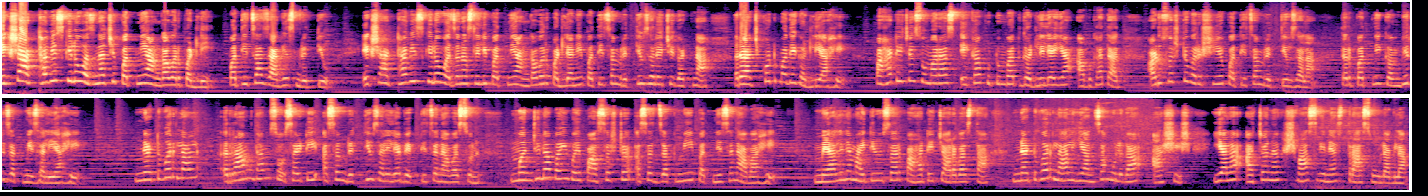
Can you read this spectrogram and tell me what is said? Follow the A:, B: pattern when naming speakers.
A: एकशे अठ्ठावीस किलो वजनाची पत्नी अंगावर पडली. पतीचा जागीच मृत्यू. एकशे अठ्ठावीस किलो वजन असलेली पत्नी अंगावर पडल्याने पतीचा मृत्यू झाल्याची घटना राजकोटमध्ये घडली आहे. पहाटेच्या सुमारास एका कुटुंबात घडलेल्या या अपघातात अडुसष्ट वर्षीय पतीचा मृत्यू झाला तर पत्नी गंभीर जखमी झाली आहे. नटवरलाल रामधाम सोसायटी असं मृत्यू झालेल्या व्यक्तीचं नाव असून मंजुलाबाई वय पासष्ट असं जखमी पत्नीचं नाव आहे. मिळालेल्या माहितीनुसार पहाटे चार वाजता नटवरलाल यांचा मुलगा आशिष याला अचानक श्वास घेण्यास त्रास होऊ लागला.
